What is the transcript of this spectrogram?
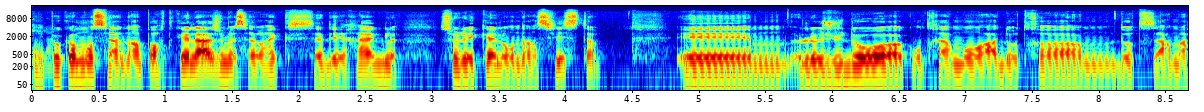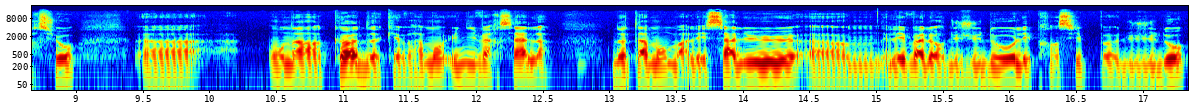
on peut commencer à n'importe quel âge, mais c'est vrai que c'est des règles sur lesquelles on insiste. Et hum, le judo, euh, contrairement à d'autres arts martiaux, on a un code qui est vraiment universel notamment bah, les saluts, euh, les valeurs du judo, les principes du judo.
